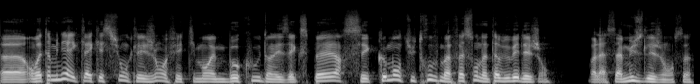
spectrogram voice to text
Euh, on va terminer avec la question que les gens effectivement aiment beaucoup dans les experts, c'est comment tu trouves ma façon d'interviewer les gens? Voilà, ça amuse les gens ça.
